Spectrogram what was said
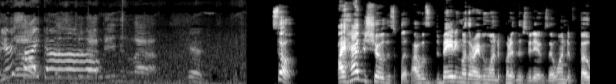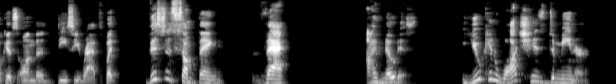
You're go. psycho. Listen to that demon laugh. So, I had to show this clip. I was debating whether I even wanted to put it in this video because I wanted to focus on the DC rats. But this is something that I've noticed. You can watch his demeanor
